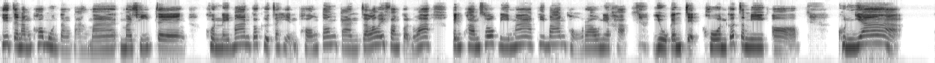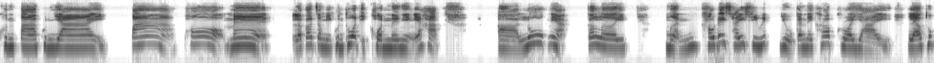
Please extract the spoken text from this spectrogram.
ที่จะนำข้อมูลต่างๆ มามาชี้แจง คนในบ้านก็คือจะเห็นพ้องต้องกัน จะเล่าให้ฟังก่อนว่า เป็นความโชคดีมากที่บ้านของเราเนี่ยค่ะ อยู่กันเจ็ดคนก็จะมีเอ่อ คุณย่า คุณตาคุณยาย ป้า พ่อแม่ แล้วก็จะมีคุณทวดอีกคนนึงอย่างเงี้ยค่ะอ่าลูกเนี่ยก็เลยเหมือนเขาได้ใช้ชีวิตอยู่กันในครอบครัวใหญ่ แล้วทุก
